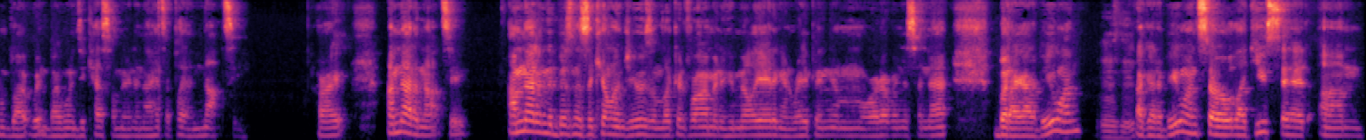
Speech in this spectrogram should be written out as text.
by, written by wendy kesselman and i had to play a nazi all right i'm not a nazi i'm not in the business of killing jews and looking for them and humiliating and raping them or whatever and this and that but i gotta be one Mhm. I gotta be one. So, like you said, um,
